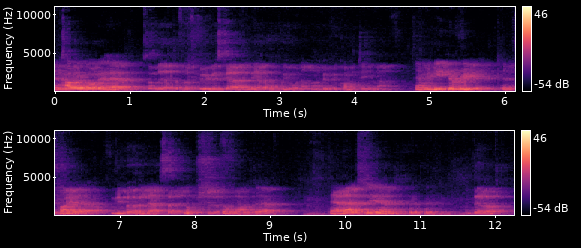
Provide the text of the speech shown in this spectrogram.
and how to go to heaven. som berättar för oss hur vi ska leva här på jorden och hur vi kommer till himlen. And we need to read it and find out. Vi behöver läsa det. Oops, don't want that. And that's the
